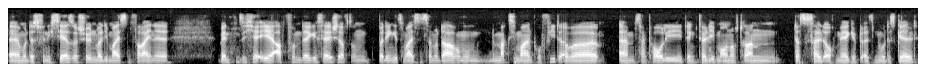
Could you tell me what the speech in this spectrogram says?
Ähm, und das finde ich sehr, sehr schön, weil die meisten Vereine wenden sich ja eher ab von der Gesellschaft und bei denen geht es meistens dann nur darum, um den maximalen Profit, aber ähm, St. Pauli denkt halt eben auch noch dran, dass es halt auch mehr gibt als nur das Geld.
